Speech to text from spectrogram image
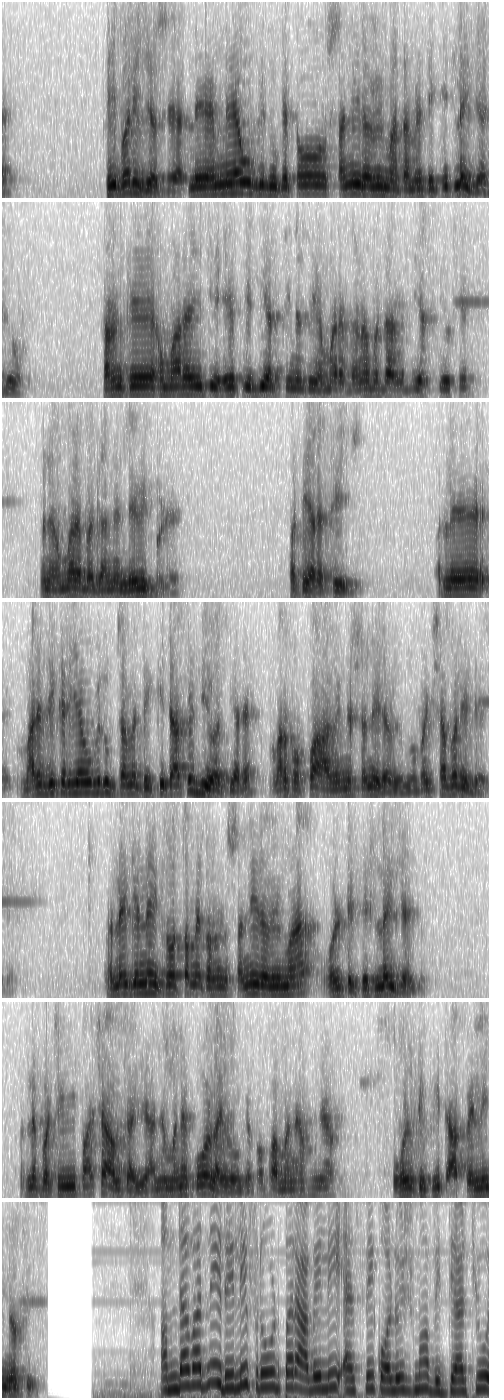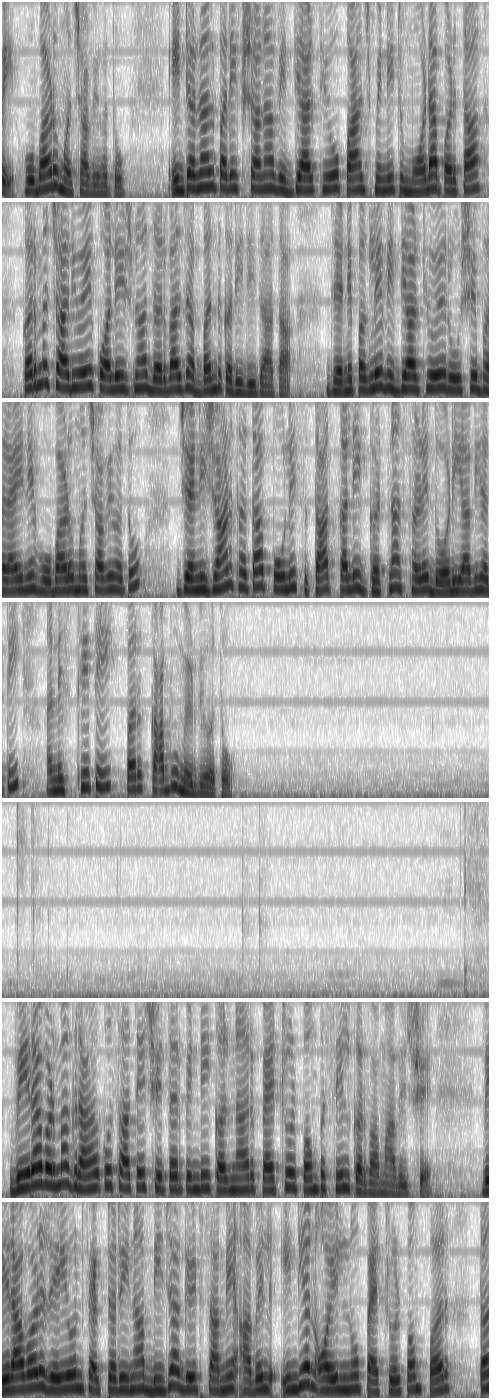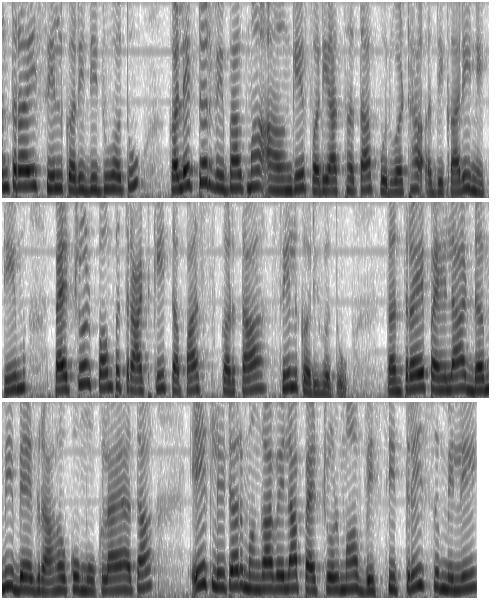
ફી ભરી જશે. એટલે એમને એવું કીધું કે તો શનિ રવિમાં તમે ટિકિટ લઈ જાજો. કારણ કે અમારે એક વિદ્યાર્થી નથી, અમારે ઘણા બધા વિદ્યાર્થીઓ છે અને અમારે બધાને લેવી પડે અત્યારે ફી એટલે મારી દીકરીએ એવું કીધું કે તમે ટિકિટ આપી દો અત્યારે. મારા પપ્પા આવીને શનિ રવિમાં પૈસા ભરી દેશે. એટલે કે નહીં, તો તમે તમે શનિ રવિમાં હોલ ટિકિટ લઈ જજો. એટલે પછી પાછા આવતા રહ્યા અને મને કોલ આવ્યો કે પપ્પા, મને અમને હોલ ટિકિટ આપેલી નથી. અમદાવાદની રિલીફ રોડ પર આવેલી એસવી કોલેજમાં વિદ્યાર્થીઓએ હોબાળો મચાવ્યો હતો. ઇન્ટરનલ પરીક્ષાના વિદ્યાર્થીઓ પાંચ મિનિટ મોડા પડતા કર્મચારીઓએ કોલેજના દરવાજા બંધ કરી દીધા હતા, જેને પગલે વિદ્યાર્થીઓએ રોષે ભરાઈને હોબાળો મચાવ્યો હતો. જેની જાણ થતાં પોલીસ તાત્કાલિક ઘટના સ્થળે દોડી આવી હતી અને સ્થિતિ પર કાબૂ મેળવ્યો હતો. વેરાવળમાં ગ્રાહકો સાથે છેતરપિંડી કરનાર પેટ્રોલ પંપ સીલ કરવામાં આવ્યું છે. વેરાવળ રેયોન ફેક્ટરીના બીજા ગેટ સામે આવેલ ઇન્ડિયન ઓઇલનો પેટ્રોલ પંપ પર તંત્રએ સીલ કરી દીધું હતું. કલેક્ટર વિભાગમાં આ અંગે ફરિયાદ થતાં પુરવઠા અધિકારીની ટીમ પેટ્રોલ પંપ ત્રાટકી તપાસ કરતા સીલ કર્યું હતું. તંત્રએ પહેલા ડમી બે ગ્રાહકો મોકલાયા હતા. એક લીટર મંગાવેલા પેટ્રોલમાં વીસથી ત્રીસ મિલી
